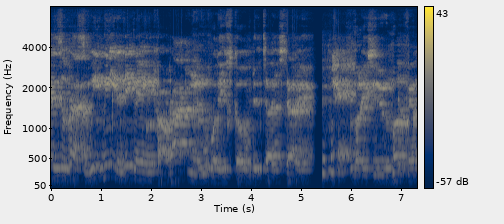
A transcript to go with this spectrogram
hey Sylvester, we, we need a nickname called Rocky in the they used to call the Italian Stallion. When they used to do the mother film.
